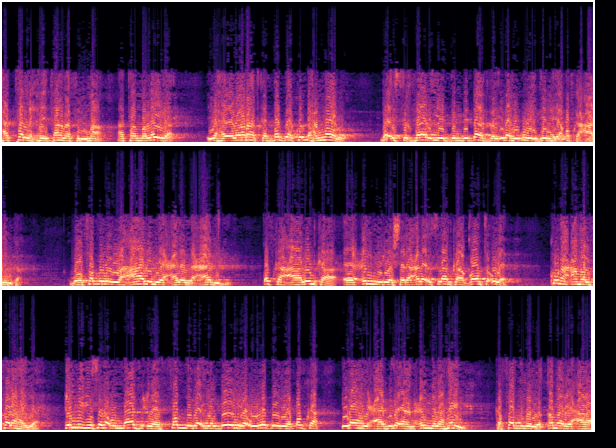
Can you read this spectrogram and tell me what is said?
Xata alxitaana fi lmaa hataa malayga iyo xayawaanaadka badda ku dhex nool baa istikfaar iyo dembi dhaaf bay ilaahay u weydiinayaan qofka caalimka. Wa fadlu lcaalimi cala alcaabidi. Qofka caalimka ee cilmiga iyo shareecada islaamka aqoonta u leh kuna camalfalahaya cilmigiisana uu naafic yahay fadliga iyo dheeriga uu la dheeriya qofka ilaahay caabudo ee aan cilmi lahayn ka fadli اlqamari calى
